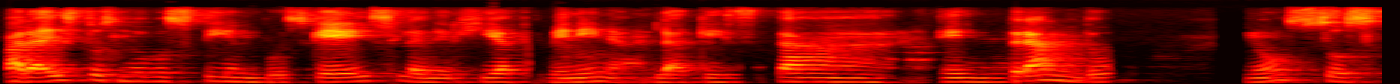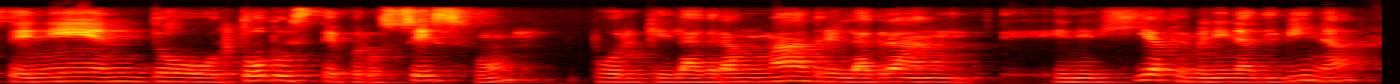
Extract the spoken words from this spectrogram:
para estos nuevos tiempos, que es la energía femenina, la que está entrando, ¿no? sosteniendo todo este proceso, porque la gran madre, la gran energía femenina divina,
